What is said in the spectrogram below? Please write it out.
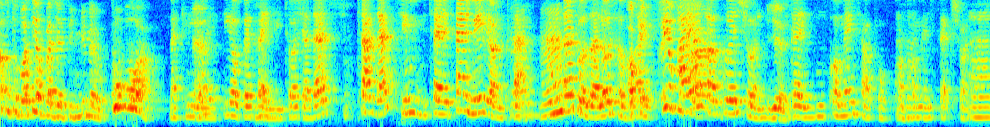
kutupatia budget nyingine kubwa lakini Eh? yeah. pesa ilitosha that that team- 10 million plus mm. that was a lot of Okay, money i have a question Yes. guys mcomment hapo kwa mm -hmm. comment section mm -hmm.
